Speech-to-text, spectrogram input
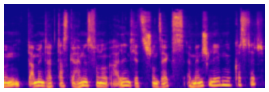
Und damit hat das Geheimnis von Oak Island jetzt schon sechs Menschenleben gekostet.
